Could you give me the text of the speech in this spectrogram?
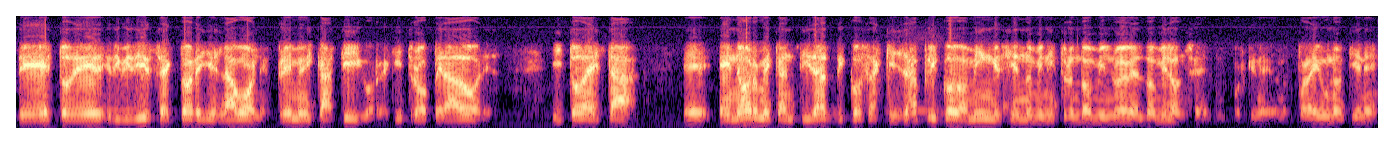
de esto de dividir sectores y eslabones, premios y castigos, registro de operadores y toda esta eh, enorme cantidad de cosas que ya aplicó Domínguez siendo ministro en 2009 al 2011, porque por ahí uno tiene,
